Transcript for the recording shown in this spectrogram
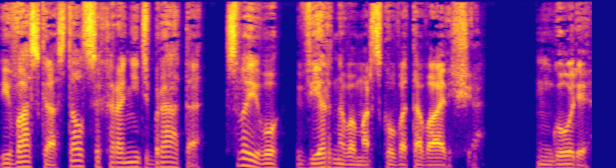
и Васко остался хоронить брата, своего верного морского товарища. Горе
